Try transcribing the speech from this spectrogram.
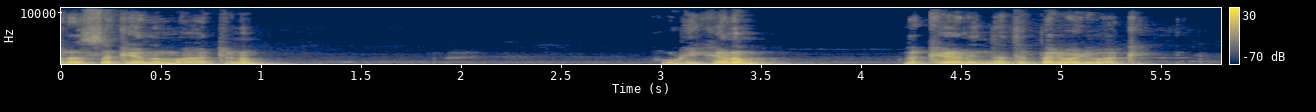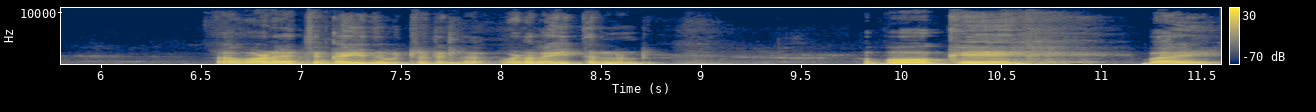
ഡ്രസ്സൊക്കെ ഒന്ന് മാറ്റണം. കുളിക്കണം. ഇതൊക്കെയാണ് ഇന്നത്തെ പരിപാടി ബാക്കി. വട അച്ഛൻ കയ്യിൽ നിന്ന് വിട്ടിട്ടില്ല. വട കയ്യിൽ തന്നെ ഉണ്ട് അപ്പോൾ ഓക്കെ ബൈ.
